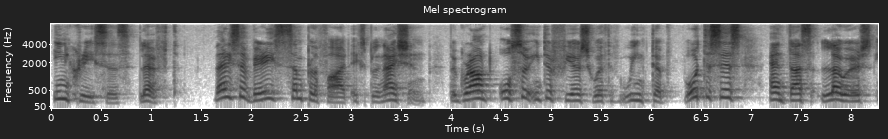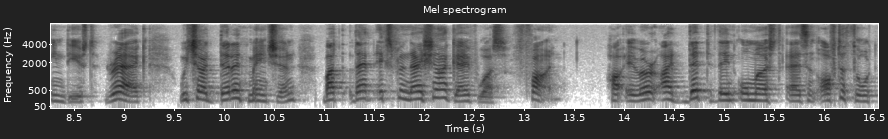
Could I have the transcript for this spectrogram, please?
increases lift. That is a very simplified explanation. The ground also interferes with wingtip vortices and thus lowers induced drag, which I didn't mention, but that explanation I gave was fine. However, I did then almost as an afterthought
